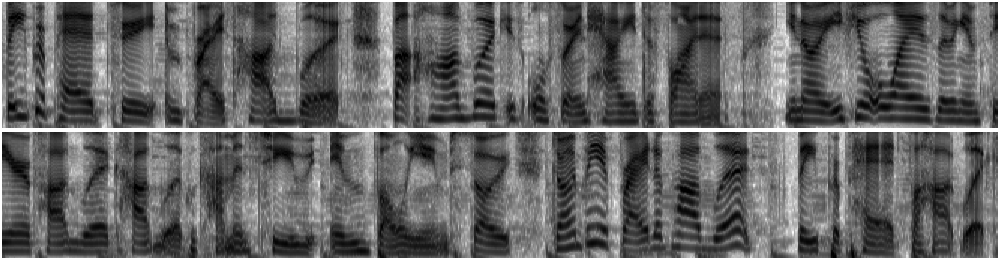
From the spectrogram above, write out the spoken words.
be prepared to embrace hard work, but hard work is also in how you define it. You know, if you're always living in fear of hard work, hard work will come into you in volume. So don't be afraid of hard work, be prepared for hard work.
